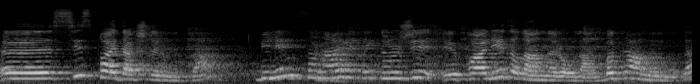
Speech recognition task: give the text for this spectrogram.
E, siz paydaşlarımızdan bilim, sanayi ve teknoloji e, faaliyet alanları olan bakanlığımıza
